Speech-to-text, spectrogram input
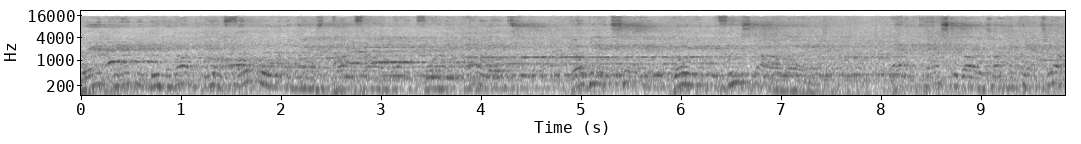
Grand Canyon moving up. Neil Fumble with the last 45 40 miles. They'll be at second going into freestyle lane. Matt Castigar trying to catch up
